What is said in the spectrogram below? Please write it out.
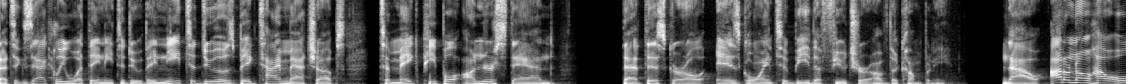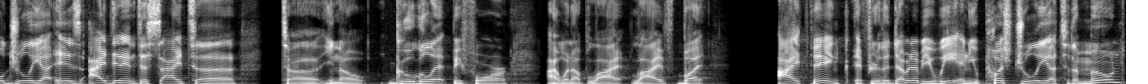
That's exactly what they need to do. They need to do those big time matchups to make people understand that this girl is going to be the future of the company. Now, I don't know how old Giulia is. I didn't decide to to, you know, Google it before I went up li- live, but I think if you're the WWE and you push Giulia to the moon,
